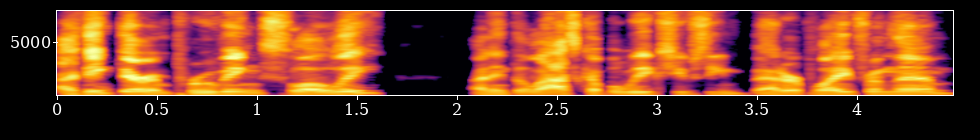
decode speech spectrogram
I think they're improving slowly. I think the last couple weeks you've seen better play from them.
